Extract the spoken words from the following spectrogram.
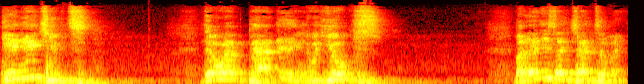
in Egypt, they were burdened with yokes. But, ladies and gentlemen,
